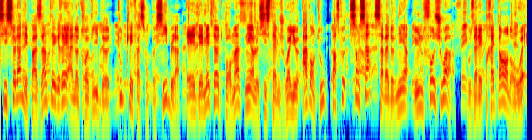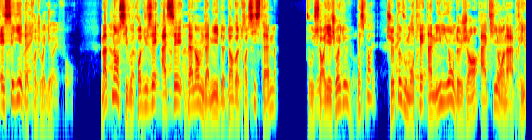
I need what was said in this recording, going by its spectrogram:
Si cela n'est pas intégré à notre vie de toutes les façons possibles, et des méthodes pour maintenir le système joyeux avant tout, parce que sans ça, ça va devenir une fausse joie. Vous allez prétendre ou essayer d'être joyeux. Maintenant, si vous produisez assez d'anandamide dans votre système, vous seriez joyeux, n'est-ce pas? Je peux vous montrer un million de gens à qui on a appris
